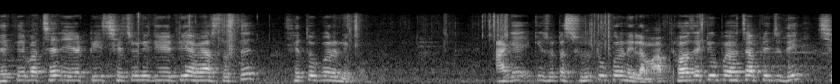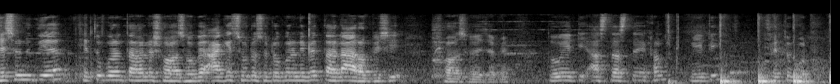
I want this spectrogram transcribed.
দেখতে পাচ্ছেন, এই একটি ছেঁচুনি দিয়ে এটি আমি আস্তে আস্তে থেতু করে নেব। আগে কিছুটা ছোটো করে নিলাম। সহজ একটি উপায় হচ্ছে আপনি যদি ছেঁচুনি দিয়ে থেতু করেন তাহলে সহজ হবে। আগে ছোট ছোট করে নেবেন তাহলে আরও বেশি সহজ হয়ে যাবে। তো এটি আস্তে আস্তে এখন এটি থেতু করব।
